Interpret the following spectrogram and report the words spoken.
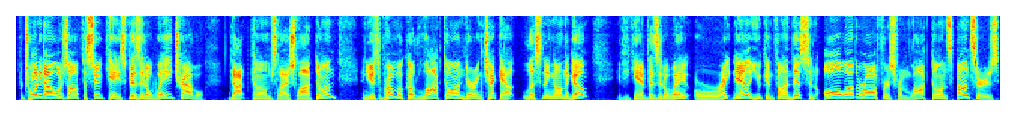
For $20 off a suitcase, visit awaytravel.com slash locked on and use the promo code locked on during checkout listening on the go. If you can't visit Away right now, you can find this and all other offers from Locked On sponsors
